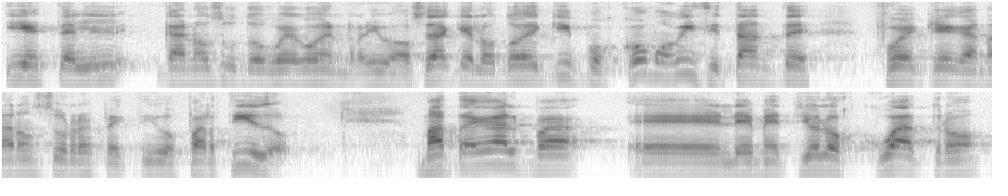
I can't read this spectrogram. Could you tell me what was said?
y Estelí ganó sus dos juegos en Rivas. O sea que los dos equipos como visitantes fue que ganaron sus respectivos partidos. Matagalpa eh, le metió los cuatro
